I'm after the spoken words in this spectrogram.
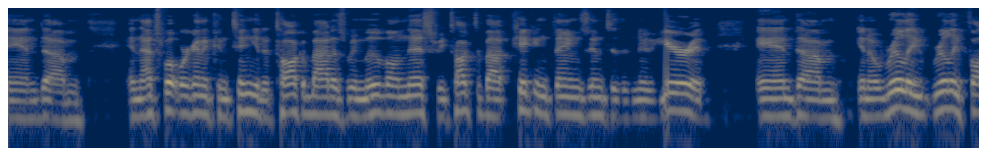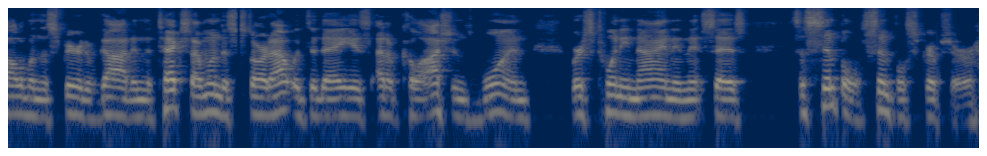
and um, and that's what we're going to continue to talk about as we move on this. We talked about kicking things into the new year and and um, you know really really following the Spirit of God. And the text I wanted to start out with today is out of Colossians one verse twenty nine, and it says it's a simple, simple scripture.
